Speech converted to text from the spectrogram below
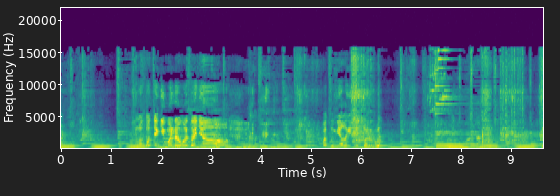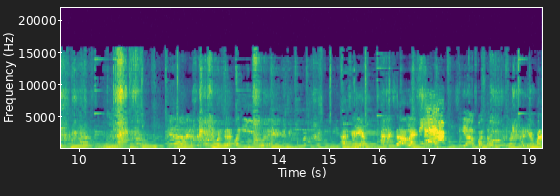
Melotot? Melototnya gimana matanya? Patungnya lagi cemberut? Ya, semuanya bergerak lagi. Boleh patung lagi. Oke, yuk. Anak. Siapa tahu sekarang hari apa?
